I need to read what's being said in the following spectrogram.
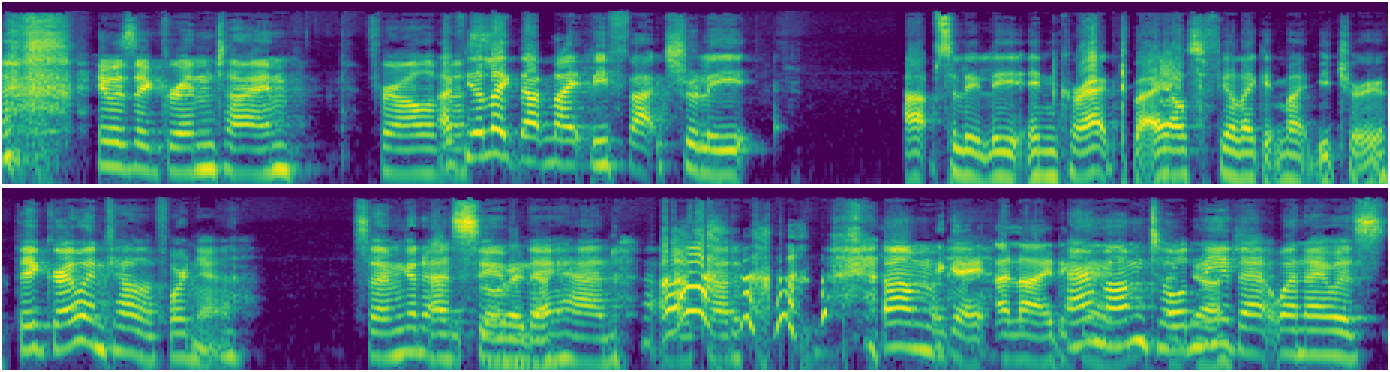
It was a grim time for all of us. I feel like that might be factually absolutely incorrect, but I also feel like it might be true. they grow in California. So I'm going to assume Florida. they had avocado. um, Okay, I lied. Our again. mom Oh, told me that when I was,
